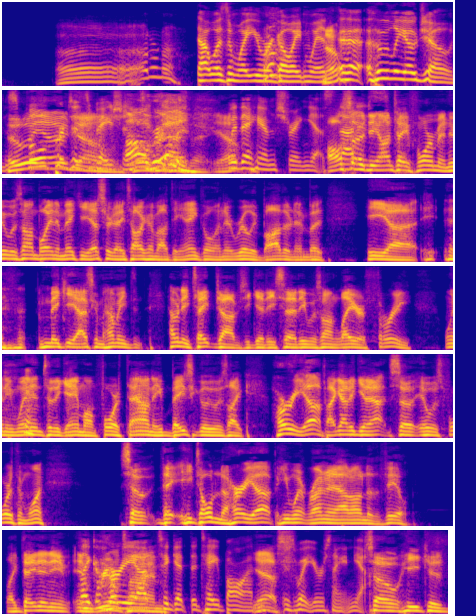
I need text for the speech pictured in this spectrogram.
Uh, I don't know. That wasn't what you were going with. No. Uh, Julio Jones, Julio full participation Jones. Oh, today really? Yeah. with a hamstring. Yes. Also, that is- D'Onta Foreman, who was on Blaine and Mickey yesterday, talking about the ankle, and it really bothered him. But he, uh, he, Mickey asked him how many how many tape jobs you get. He said he was on layer three when he went into the game on fourth down. He basically was like, "Hurry up, I got to get out." So it was fourth and one. So they, he told him to hurry up. He went running out onto the field, like they didn't even in like real hurry time, up to get the tape on. Yes. is what you were saying. Yeah. so he could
